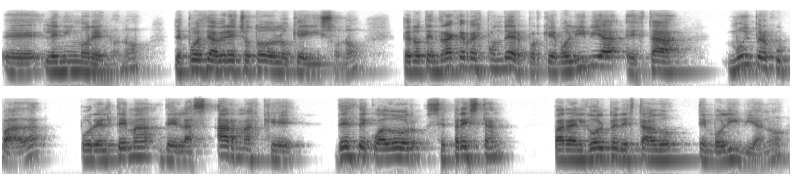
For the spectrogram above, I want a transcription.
eh, Lenín Moreno, ¿no? Después de haber hecho todo lo que hizo, ¿no? Pero tendrá que responder porque Bolivia está muy preocupada por el tema de las armas que desde Ecuador se prestan para el golpe de Estado en Bolivia, ¿no?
